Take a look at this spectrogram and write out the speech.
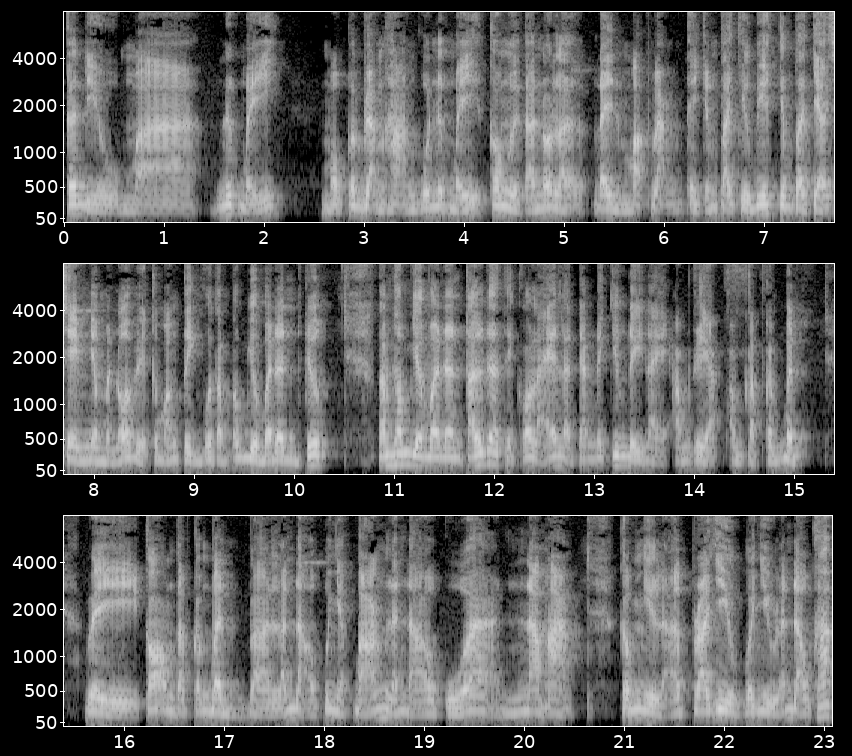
cái điều mà nước Mỹ một cái vận hạn của nước Mỹ. Có người ta nói là đây là mặt vận thì chúng ta chưa biết. Chúng ta chờ xem nhưng mà nói về cái bản tin của tổng thống Joe Biden trước. Tổng thống Joe Biden tới đó thì có lẽ là trong cái chuyến đi này ông sẽ gặp ông Tập Cận Bình. Vì có ông Tập Cận Bình và lãnh đạo của Nhật Bản lãnh đạo của Nam Hàn cũng như là ở Brazil và nhiều lãnh đạo khác.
